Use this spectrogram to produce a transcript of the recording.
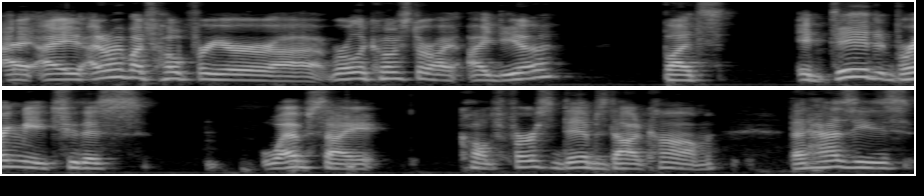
I, I, I don't have much hope for your uh, roller coaster idea, but it did bring me to this website called 1stDibs.com that has these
